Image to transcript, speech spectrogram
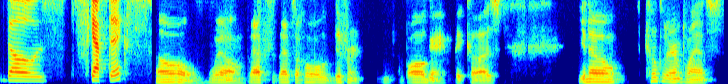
those skeptics? Oh, well, that's that's a whole different ballgame because you know, cochlear implants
